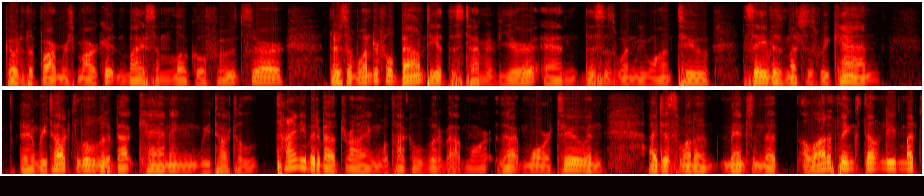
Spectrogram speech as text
go to the farmer's market and buy some local foods, there are there's a wonderful bounty at this time of year, and this is when we want to save as much as we can. And we talked a little bit about canning. We talked a tiny bit about drying. We'll talk a little bit about more that more too. And I just want to mention that a lot of things don't need much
